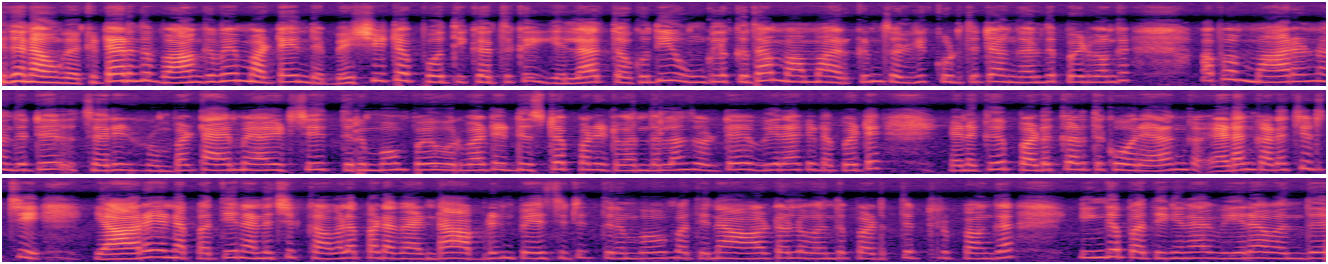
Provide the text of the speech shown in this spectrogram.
இதை நான் உங்ககிட்ட இருந்து வாங்கவே மாட்டேன். இந்த பெட்ஷீட்டை போத்திக்கிறதுக்கு எல்லா தகுதி உங்களுக்கு தான் மாமா இருக்குன்னு சொல்லி கொடுத்துட்டு அங்கேருந்து போயிடுவாங்க. அப்போ மாறன் வந்துட்டு சரி ரொம்ப டைம் ஆயிடுச்சு திரும்பவும் போய் ஒரு வாட்டி டிஸ்டர்ப் பண்ணிட்டு வந்துடலாம் சொல்லிட்டு வீரா கிட்ட போயிட்டு எனக்கு படுக்கிறதுக்கு ஒரு இடம் இடம் கிடச்சிடுச்சு யாரும் என்னை பற்றி நினச்சி கவலைப்பட வேண்டாம் அப்படின்னு பேசிட்டு திரும்பவும் பார்த்தீங்கன்னா ஆட்டோவில் வந்து படுத்துட்டு இருப்பாங்க. இங்கே பார்த்தீங்கன்னா வீரா வந்து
